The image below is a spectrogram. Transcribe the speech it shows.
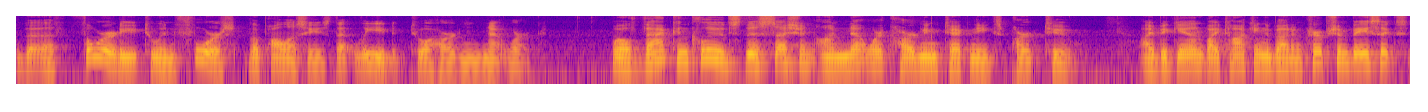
the authority to enforce the policies that lead to a hardened network. Well, that concludes this session on network hardening techniques part two. I began by talking about encryption basics,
